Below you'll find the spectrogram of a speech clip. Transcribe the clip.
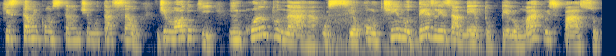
que estão em constante mutação, de modo que, enquanto narra o seu contínuo deslizamento pelo macroespaço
